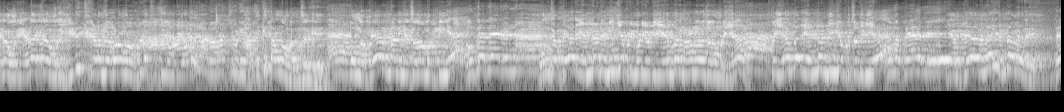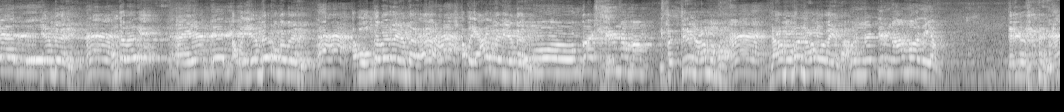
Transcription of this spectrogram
ஏன்னா ஒரு இடத்துல ஒரு இடுக்கு கிடந்தா கூட உங்களுக்கு உள்ள சுத்திக்க முடியாது. அதுக்கு தாங்க உங்களை வச்சிருக்கு. உங்க பேர் என்ன நீங்க சொல்ல மாட்டீங்க? உங்க பேர் என்ன? உங்க பேர் என்னன்னு நீங்க எப்படி முடிவு என் பேர் நான் தான் சொல்ல முடியும். இப்ப என் பேர் என்ன நீங்க எப்படி சொல்லுவீங்க? உங்க பேரு? என் பேருன்னா என்ன பேரு? பேரு. என் பேரு. உங்க பேரு? என் பேரு. அப்ப என் பேர் உங்க பேரு. அப்ப உங்க பேரு தான் என் பேரா. அப்ப யார் பேரு என் பேரு? உங்க திருநாமம். இப்ப திருநாமமா. நாமமா நாமோதயமா? உன்ன திருநாமோதயம். தெரியும் ஆ.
